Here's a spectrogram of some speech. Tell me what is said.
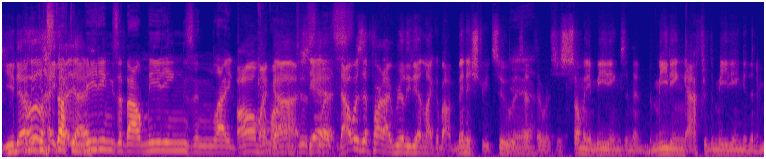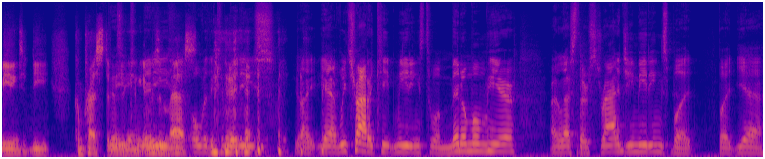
You know, like, stuck I, in I, meetings about meetings and like. Oh my gosh, on, yeah, let's... that was the part I really didn't like about ministry too. Yeah. Is that there was just so many meetings, and then the meeting after the meeting, and then the meeting to decompress the There's meeting. It was a mess over the committees. like, yeah, we try to keep meetings to a minimum here, unless they're strategy meetings. But, but yeah,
